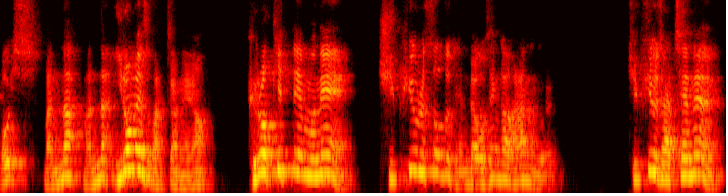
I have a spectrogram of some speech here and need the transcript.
어이씨, 맞나? 맞나? 이러면서 갔잖아요. 그렇기 때문에 GPU를 써도 된다고 생각을 하는 거예요. GPU 자체는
